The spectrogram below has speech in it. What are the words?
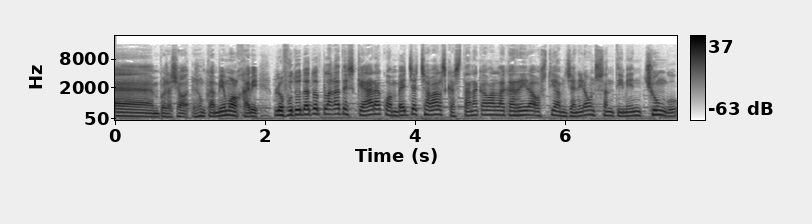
Eh, pues això, és un canvi molt heavy. Lo fotut de tot plegat és que ara, quan veig a xavals que estan acabant la carrera, hòstia, em genera un sentiment xungo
